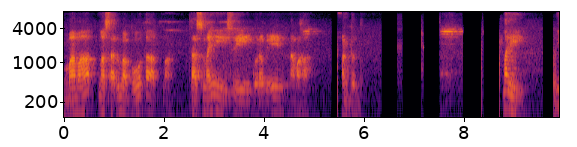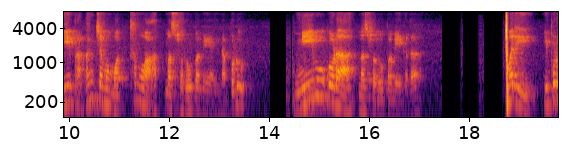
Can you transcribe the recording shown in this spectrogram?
మమాత్మ సర్వభూతాత్మ. తస్మై శ్రీ గురవే నమ అంటుంది. మరి ఈ ప్రపంచము మొత్తము ఆత్మస్వరూపమే అయినప్పుడు నీవు కూడా ఆత్మస్వరూపమే కదా. మరి ఇప్పుడు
